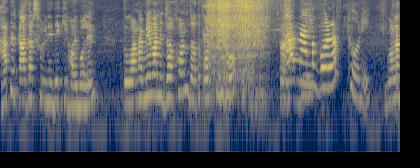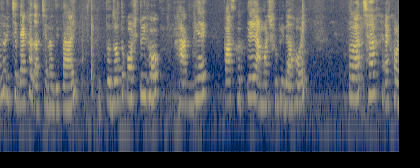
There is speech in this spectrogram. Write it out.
হাতের কাজ আর সুলনি দিয়ে কি হয় বলেন। তো আমরা মেয়ে মানুষ যখন যত কষ্টই হোক তো হাত দিয়ে গলা ধরিচ্ছে দেখা যাচ্ছে না যে তাই। তো যত কষ্টই হোক হাত দিয়ে কাজ করতে আমার সুবিধা হয়। তো আচ্ছা এখন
